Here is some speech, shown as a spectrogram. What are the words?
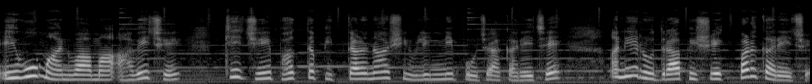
એવું માનવામાં આવે છે કે જે ભક્ત પિત્તળના શિવલિંગની પૂજા કરે છે અને રુદ્રાભિષેક પણ કરે છે,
